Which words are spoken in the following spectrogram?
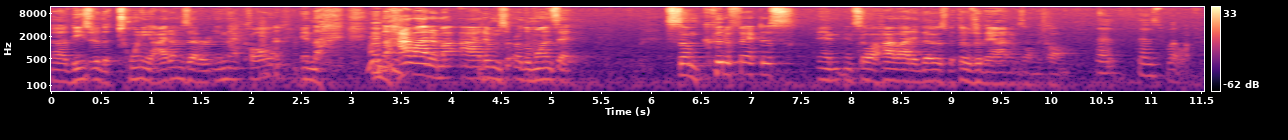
Uh, These are the 20 items that are in that call, and the, and the highlighted mi- items are the ones that some could affect us, and, and so I highlighted those, but those are the items on the call. Those, those will affect us.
